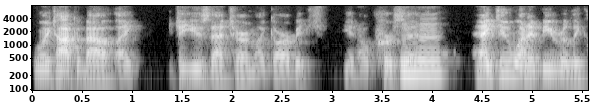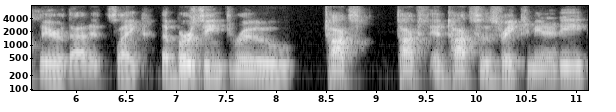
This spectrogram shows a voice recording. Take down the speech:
when we talk about like to use that term like garbage, you know, person. Mm-hmm. And I do want to be really clear that it's like the bursting through talks talks and talks to the straight community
